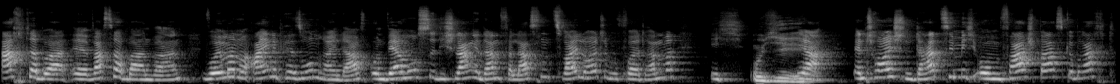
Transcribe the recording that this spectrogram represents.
Achterbahn, äh, Wasserbahn waren, wo immer nur eine Person rein darf. Und wer musste die Schlange dann verlassen? Zwei Leute, bevor er dran war. Ich. Oh je. Ja, enttäuschend. Da hat sie mich um Fahrspaß gebracht,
